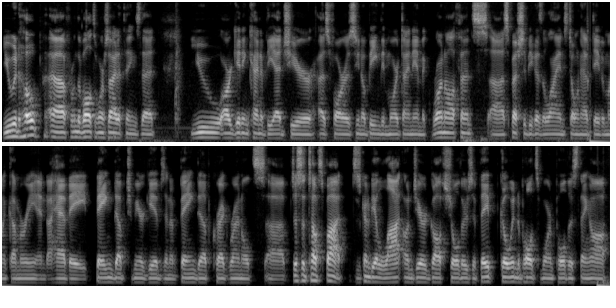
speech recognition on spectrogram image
you would hope uh, from the Baltimore side of things that you are getting kind of the edge here as far as you know being the more dynamic run offense, uh, especially because the Lions don't have David Montgomery and I have a banged up Jahmyr Gibbs and a banged up Craig Reynolds. Uh, just a tough spot. There's going to be a lot on Jared Goff's shoulders if they go into Baltimore and pull this thing off.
